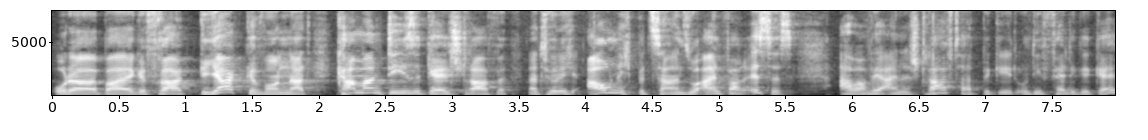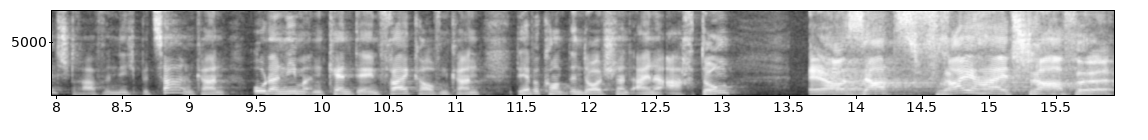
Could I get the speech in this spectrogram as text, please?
oder bei gefragt gejagt gewonnen hat, kann man diese Geldstrafe natürlich auch nicht bezahlen. So einfach ist es. Aber wer eine Straftat begeht und die fällige Geldstrafe nicht bezahlen kann oder niemanden kennt, der ihn freikaufen kann, der bekommt in Deutschland eine Achtung. Ersatzfreiheitsstrafe.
